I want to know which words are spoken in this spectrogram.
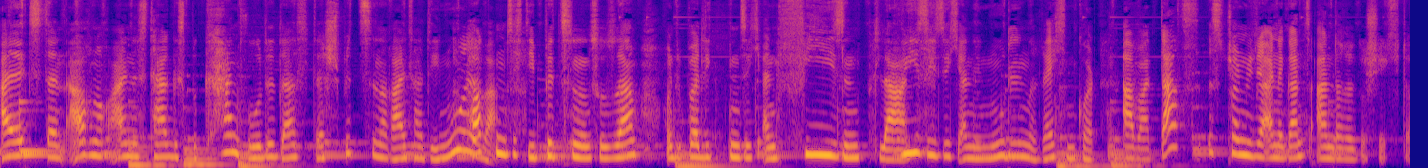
Als dann auch noch eines Tages bekannt wurde, dass der Spitzenreiter die Null war, hockten sich die Pizzen zusammen und überlegten sich einen fiesen Plan, wie sie sich an den Nudeln rächen konnten. Aber das ist schon wieder eine ganz andere Geschichte.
